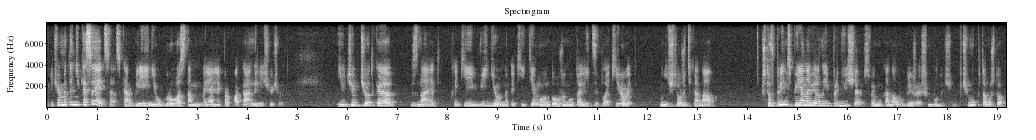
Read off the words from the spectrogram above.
Причем это не касается оскорблений, угроз, там, реальной пропаганды или еще чего-то. YouTube четко знает, какие видео, на какие темы он должен удалить, заблокировать, уничтожить канал. Что, в принципе, я, наверное, и предвещаю своему каналу в ближайшем будущем. Почему? Потому что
